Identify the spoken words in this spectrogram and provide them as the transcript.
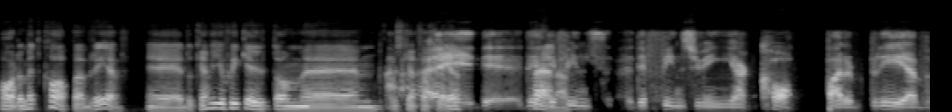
har de ett kaparbrev? Eh, då kan vi ju skicka ut dem eh, och skaffa fler. Nej, det, det, det, finns, det finns ju inga kaparbrev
